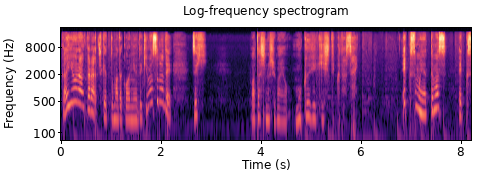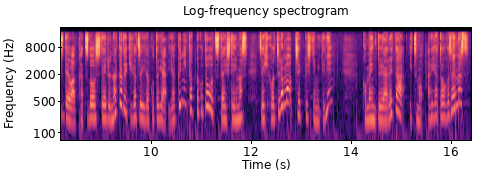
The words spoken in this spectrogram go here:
概要欄からチケットまで購入できますのでぜひ私の芝居を目撃してください。X もやってます。X では活動している中で気がついたことや役に立ったことをお伝えしています。ぜひこちらもチェックしてみてね。コメントやレターいつもありがとうございます。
